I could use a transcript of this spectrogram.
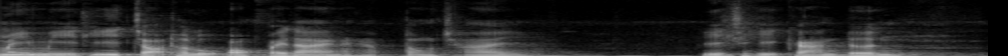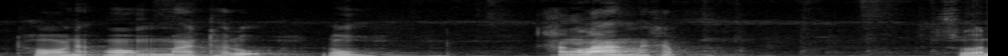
ไม่มีที่เจาะทะลุออกไปได้นะครับ ต้องใช้วิธีการเดินท่อนะอ้อมมาทะลุลงข้างล่างนะครับ ส่วน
